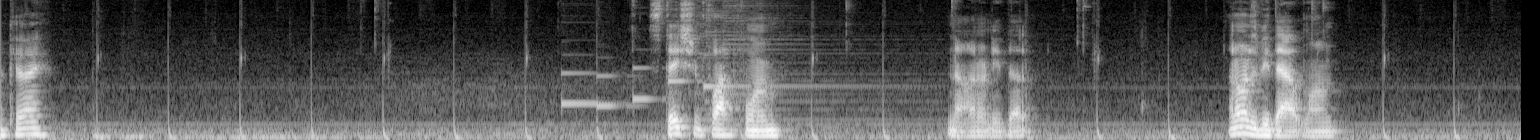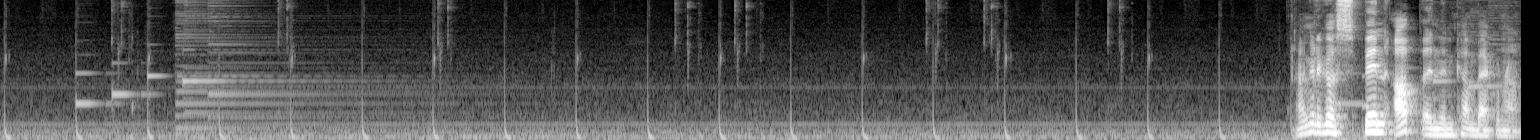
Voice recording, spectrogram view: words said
Okay. Station platform. No, I don't need that. I don't want it to be that long. I'm gonna go spin up and then come back around.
